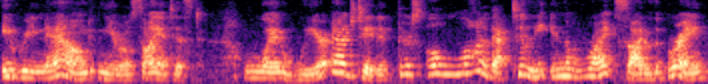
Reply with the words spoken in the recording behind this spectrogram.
a renowned neuroscientist. When we're agitated, there's a lot of activity in the right side of the brain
